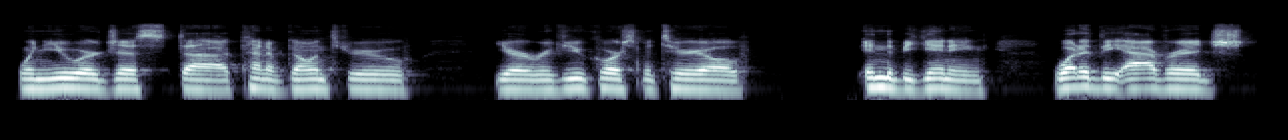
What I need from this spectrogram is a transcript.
when you were just uh, kind of going through your review course material in the beginning, what did the average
